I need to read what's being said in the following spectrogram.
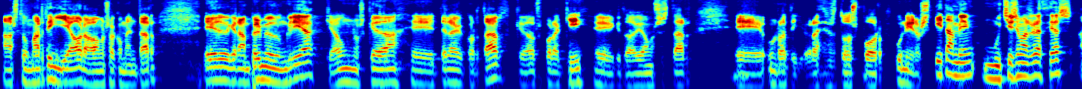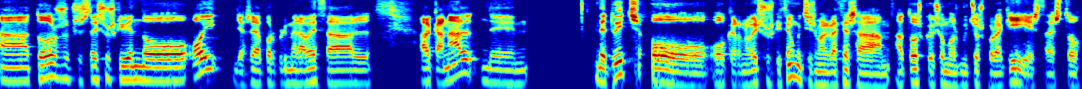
Aston Martin y ahora vamos a comentar el Gran Premio de Hungría, que aún nos queda eh, tela que cortar. Quedaos por aquí, que todavía vamos a estar un ratillo. Gracias a todos por uniros. Y también muchísimas gracias a todos los que os estáis suscribiendo hoy, ya sea por primera vez al, al canal de, de Twitch o, o que renovéis suscripción. Muchísimas gracias a, a todos, que hoy somos muchos por aquí y está esto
